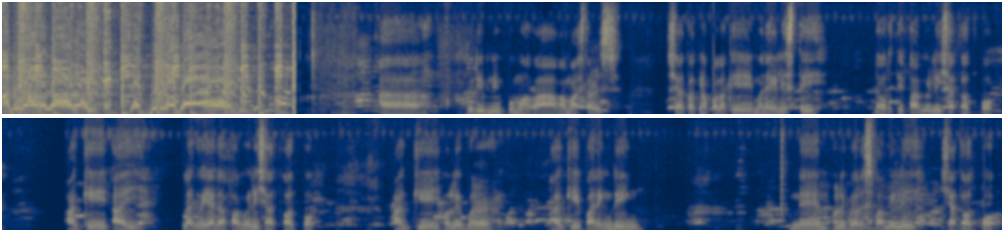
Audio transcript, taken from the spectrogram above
Anong aral-aral? Shot mo! Ah, good evening po mga ka-masters. Shoutout nga pala kay Maniliste, Norte family, shoutout po. Agi ay Lagriada family, shoutout po. Agi Oliver, Agi Paringding, then Oliver's family, shoutout po.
